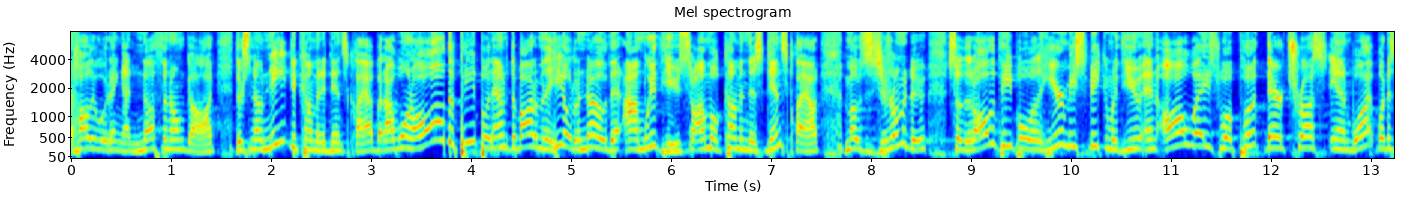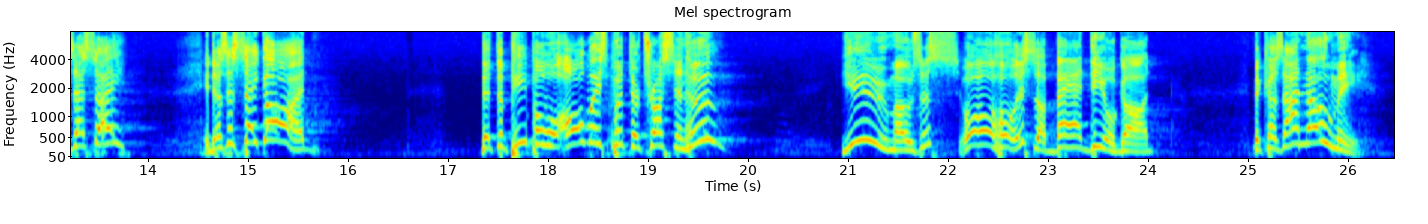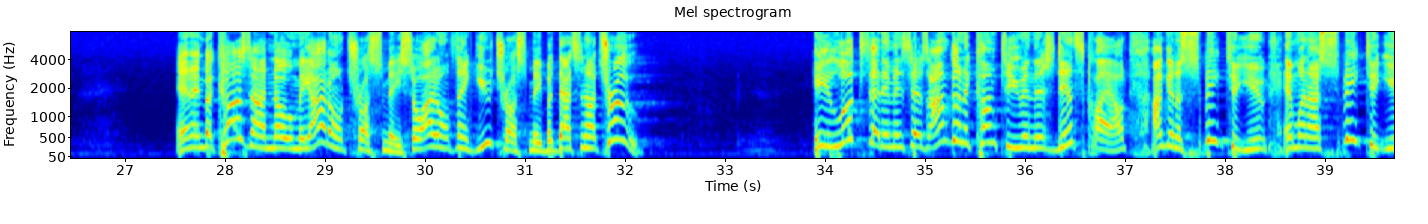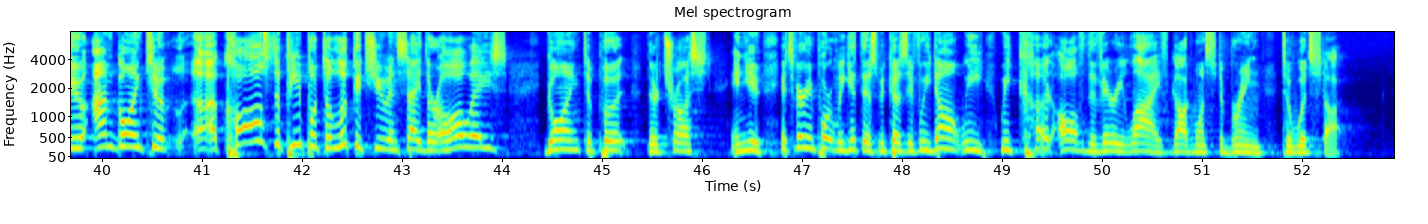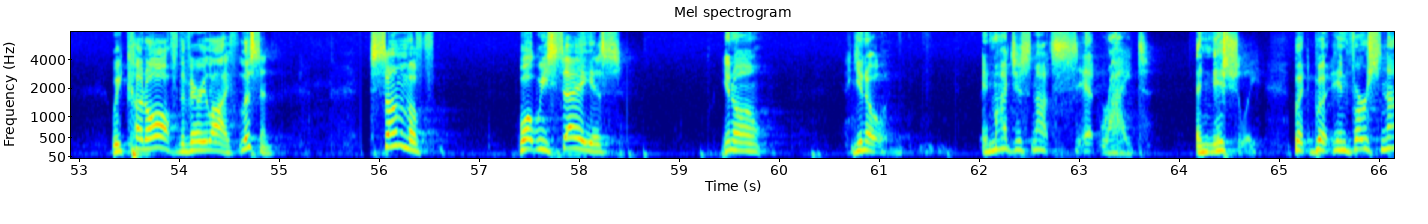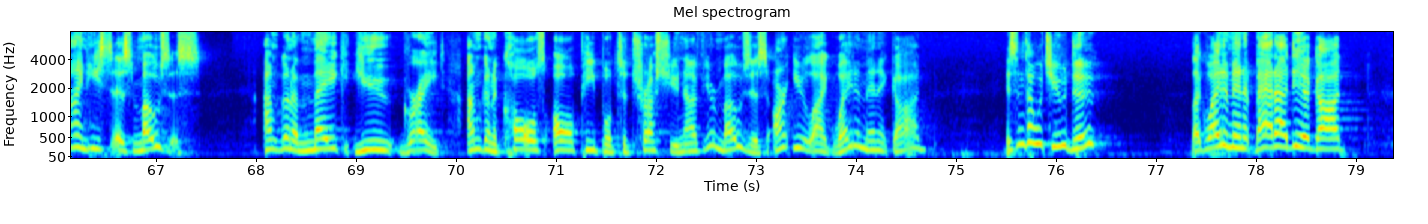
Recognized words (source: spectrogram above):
Hollywood ain't got nothing on God. There's no need to come in a dense cloud, but I want all the people down at the bottom of the hill to know that I'm with you. So I'm going to come in this dense cloud. Moses, what I'm going to do so that all the people will hear me speaking with you and always will put their trust in what? What does that say? It doesn't say God. That the people will always put their trust in who? You, Moses. Oh, this is a bad deal, God. Because I know me. And because I know me, I don't trust me. So I don't think you trust me, but that's not true. He looks at him and says, I'm going to come to you in this dense cloud. I'm going to speak to you. And when I speak to you, I'm going to uh, cause the people to look at you and say, They're always going to put their trust in you. It's very important we get this because if we don't, we, we cut off the very life God wants to bring to Woodstock. We cut off the very life. Listen, some of what we say is, you know, you know, it might just not sit right initially. But but in verse 9, he says, Moses, I'm going to make you great. I'm going to cause all people to trust you. Now, if you're Moses, aren't you like, wait a minute, God? Isn't that what you would do? Like, wait a minute, bad idea, God.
